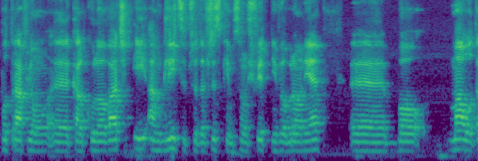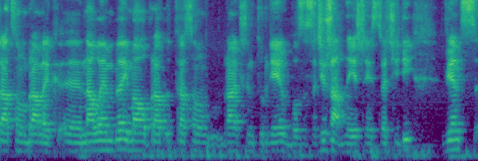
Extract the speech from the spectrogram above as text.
potrafią e, kalkulować, i Anglicy przede wszystkim są świetni w obronie, e, bo mało tracą bramek na Wembley, mało tracą bramek w tym turnieju, bo w zasadzie żadnej jeszcze nie stracili, więc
